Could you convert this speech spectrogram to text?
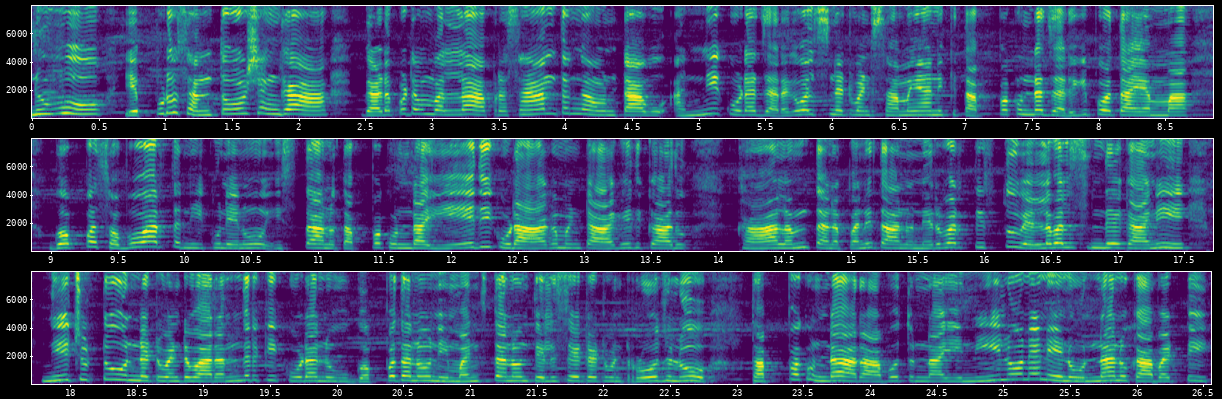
నువ్వు ఎప్పుడూ సంతోషంగా గడపటం వల్ల ప్రశాంతంగా ఉంటావు. అన్నీ కూడా జరగవలసినటువంటి సమయానికి తప్పకుండా జరిగిపోతాయమ్మా. గొప్ప శుభవార్త నీకు నేను ఇస్తాను. తప్పకుండా ఏది కూడా ఆగమంటే ఆగేది కాదు. కాలం తన పని తాను నిర్వర్తిస్తూ వెళ్ళవలసిందే కానీ నీ చుట్టూ ఉన్నటువంటి వారందరికీ కూడా నువ్వు గొప్పతనం నీ మంచితనం తెలిసేటటువంటి రోజులు తప్పకుండా రాబోతున్నాయి. నీలోనే నేను ఉన్నాను కాబట్టి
